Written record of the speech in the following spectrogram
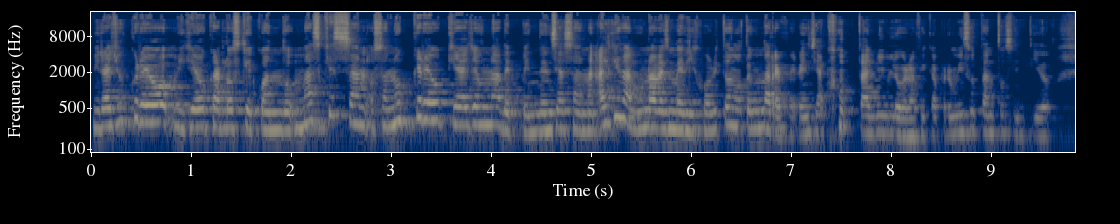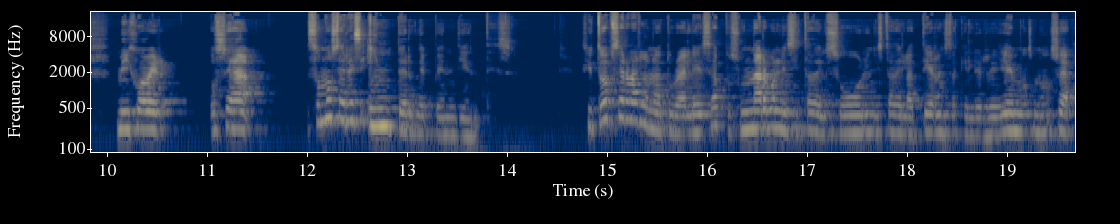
Mira, yo creo, mi querido Carlos, que cuando más que sana, o sea, no creo que haya una dependencia sana. Alguien alguna vez me dijo, ahorita no tengo una referencia como tal bibliográfica, pero me hizo tanto sentido. Me dijo, a ver, o sea, somos seres interdependientes. Si tú observas la naturaleza, pues un árbol necesita del sol, necesita de la tierra, necesita que le reguemos, ¿no? O sea,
